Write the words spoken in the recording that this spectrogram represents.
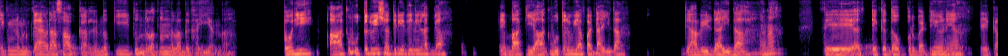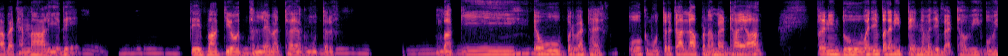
ਇੱਕ ਮਿੰਟ, ਮੈਨੂੰ ਕੈਮਰਾ ਸਾਫ਼ ਕਰ ਲੈਣ ਦਿਓ, ਕੀ ਧੁੰਦਲਾ ਧੁੰਦਲਾ ਦਿਖਾਈ ਜਾਂਦਾ। ਲਓ ਜੀ ਆ ਕਬੂਤਰ ਵੀ ਛਤਰੀ ਤੇ ਨਹੀਂ ਲੱਗਾ, ਤੇ ਬਾਕੀ ਆ ਕਬੂਤਰ ਵੀ ਆਪਾਂ ਡਾਈ ਦਾ, ਤੇ ਆ ਵੀ ਡਾਈ ਦਾ, ਹਨਾ? ਤੇ ਇੱਕ ਤਾਂ ਉੱਪਰ ਬੈਠੇ ਹੋਣੇ ਆ, ਇੱਕ ਆ ਬੈਠਾ ਨਾਲ ਹੀ ਇਹਦੇ। ਤੇ ਬਾਕੀ ਉਹ ਥੱਲੇ ਬੈਠਾ ਹੋਇਆ ਕਬੂਤਰ। ਬਾਕੀ ਉਹ ਉੱਪਰ ਬੈਠਾ ਹੈ ਉਹ ਕਬੂਤਰ ਕੱਲ ਆਪਣਾ ਬੈਠਾ ਆ ਪਤਾ ਨਹੀਂ 2 ਵਜੇ, ਪਤਾ ਨਹੀਂ 3 ਵਜੇ ਬੈਠਾ ਉਹ ਵੀ ਉਹ ਵੀ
